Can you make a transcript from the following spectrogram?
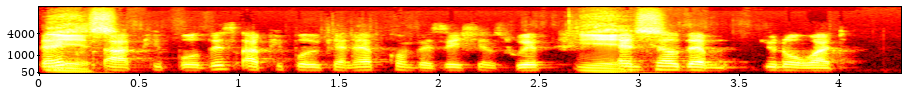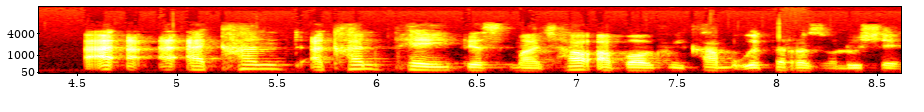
These Yes. are people. These are people you can have conversations with and tell them, you know what, I, I I can't I can't pay this much. How about we come with a resolution?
